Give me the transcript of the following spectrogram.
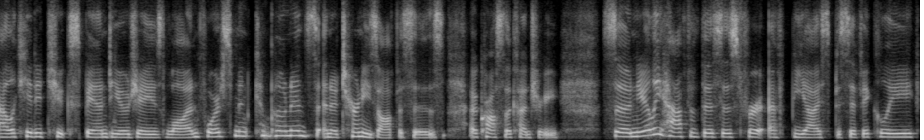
allocated to expand DOJ's law enforcement components and attorneys' offices across the country. So nearly half of this is for FBI specifically,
